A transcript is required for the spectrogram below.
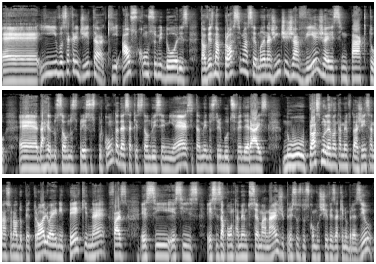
É, e você acredita que aos consumidores, talvez na próxima semana, a gente já veja esse impacto é, da redução dos preços por conta dessa questão do ICMS, também dos tributos federais, no próximo levantamento da Agência Nacional do Petróleo, a ANP, que né, faz esse, esses, esses apontamentos semanais de preços dos combustíveis aqui no Brasil?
